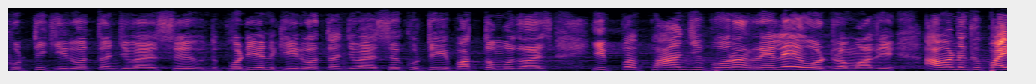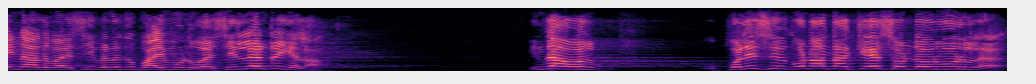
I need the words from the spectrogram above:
குட்டிக்கு இருபத்தஞ்சு வயசு இந்த பொடியனுக்கு இருபத்தஞ்சு வயசு குட்டிக்கு பத்தொன்பது வயசு. இப்ப பாஞ்சி போற ரெலே ஓடுற மாதிரி. அவனுக்கு பதினாலு வயசு இவளுக்கு பதிமூணு வயசு இல்லைன்றீங்களா? இந்த போலீஸுக்கு கொண்டாந்தான் கேஸ் உண்டு ஒரு ஊர்ல.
